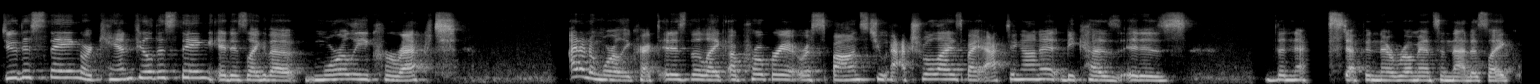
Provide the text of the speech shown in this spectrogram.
do this thing or can feel this thing it is like the morally correct I don't know morally correct. It is the like appropriate response to actualize by acting on it because it is the next step in their romance and that is like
